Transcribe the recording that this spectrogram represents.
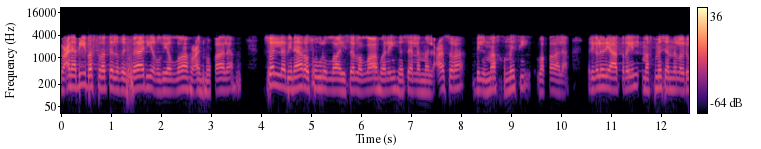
وعن أبي بصرة الغفاري رضي الله عنه قال صلى بنا رسول الله صلى الله عليه وسلم العصر بالمخمس وقال ഒരിക്കൽ ഒരു യാത്രയിൽ മഖ്മിസ് എന്നുള്ള ഒരു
